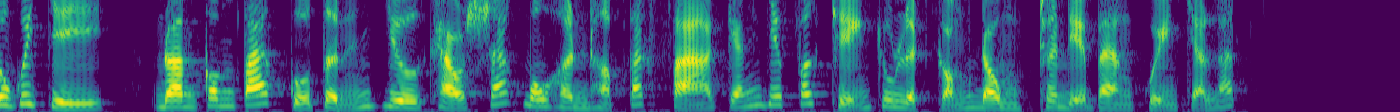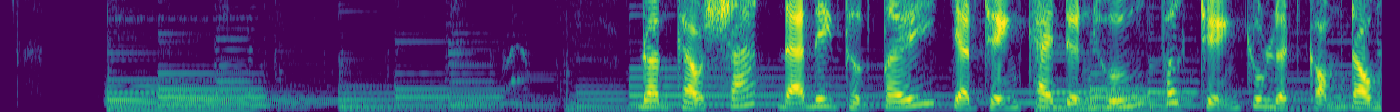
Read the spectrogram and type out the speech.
Thưa quý vị, đoàn công tác của tỉnh vừa khảo sát mô hình hợp tác xã gắn với phát triển du lịch cộng đồng trên địa bàn huyện Chợ Lách. Đoàn khảo sát đã đi thực tế và triển khai định hướng phát triển du lịch cộng đồng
